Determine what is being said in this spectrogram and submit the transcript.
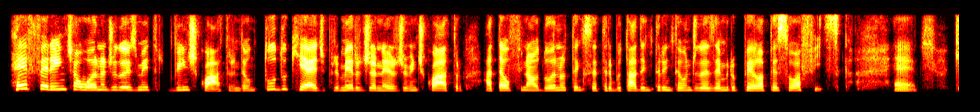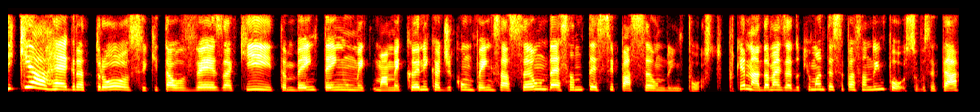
referente ao ano de 2024. Então, tudo que é de 1 de janeiro de 2024 até o final do ano tem que ser tributado em 31 de dezembro pela pessoa física. É, o que, que a regra trouxe, que talvez aqui também tem uma mecânica de compensação dessa antecipação do imposto? Porque nada mais é do que uma antecipação do imposto. Você está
